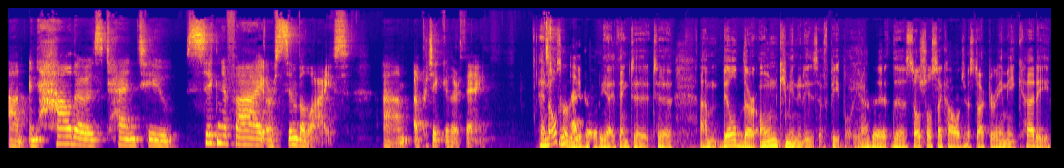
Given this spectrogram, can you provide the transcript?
um, and how those tend to signify or symbolize um, a particular thing and also the ability, I think, to to um, build their own communities of people. You know, the the social psychologist Dr. Amy Cuddy,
